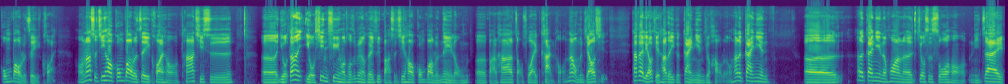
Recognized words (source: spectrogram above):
公报的这一块哦。那十七号公报的这一块哈，它其实。呃，有当然有兴趣哦，投资朋友可以去把十七号公报的内容，呃，把它找出来看哦。那我们只要是大概了解它的一个概念就好了。它的概念，呃，它的概念的话呢，就是说哈，你在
